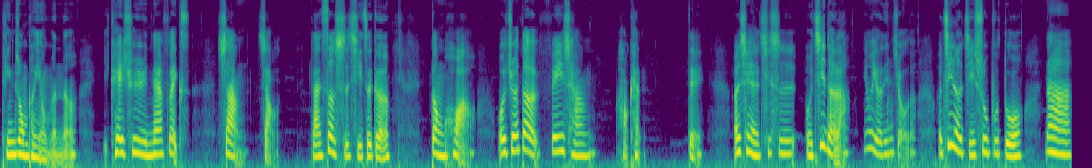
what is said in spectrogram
听众朋友们呢，也可以去 Netflix 上找《蓝色时期》这个动画，我觉得非常好看。对。而且其实我记得啦，因为有点久了，我记得集数不多，那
